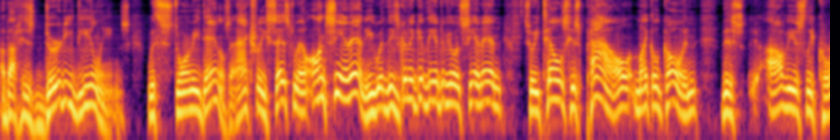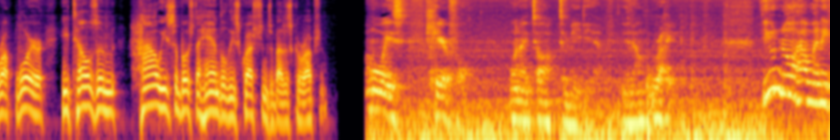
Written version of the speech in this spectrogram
about his dirty dealings with Stormy Daniels and actually says to him on CNN, he, he's going to give the interview on CNN. So he tells his pal, Michael Cohen, this obviously corrupt lawyer, he tells him how he's supposed to handle these questions about his corruption. I'm always careful when I talk to media, you know? Right. Do you know how many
